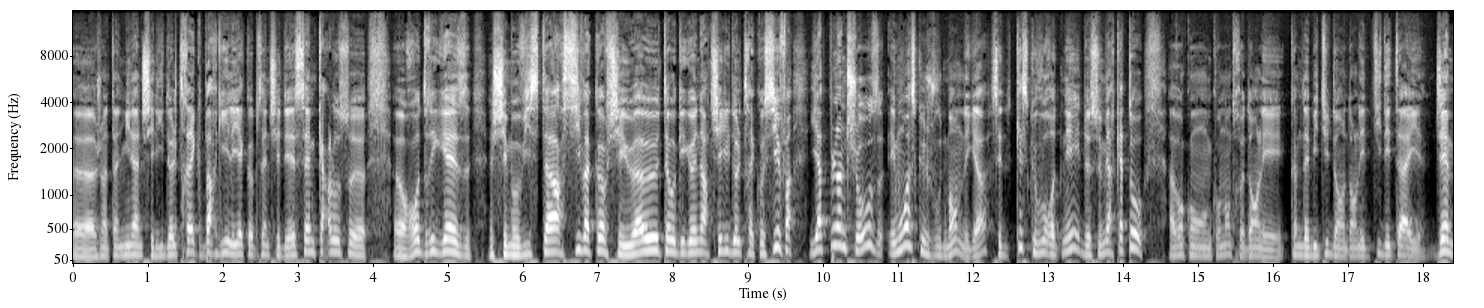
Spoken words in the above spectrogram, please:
Euh, Jonathan Milan chez Lidl Trek, Barguil et Jacobsen chez DSM, Carlos Rodriguez chez Movistar, Sivakov chez UAE, Tao Gegenhardt chez Lidl Trek aussi. Enfin, il y a plein de choses. Et moi, ce que je vous demande, les gars, c'est qu'est-ce que vous retenez de ce mercato Avant qu'on entre dans les, comme d'habitude, dans, dans les petits détails? James,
